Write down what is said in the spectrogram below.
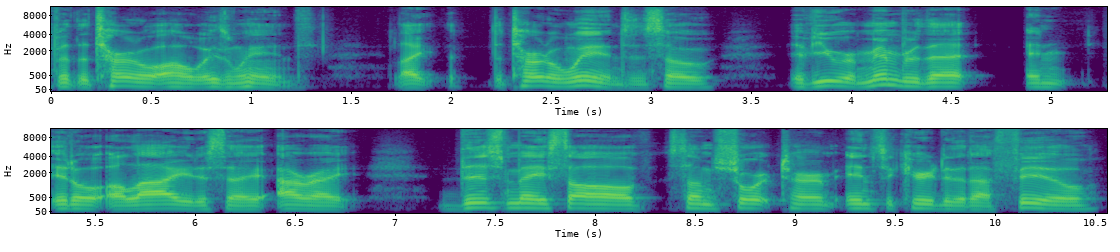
But the turtle always wins. Like the turtle wins. And so if you remember that and it'll allow you to say, all right, this may solve some short term insecurity that I feel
